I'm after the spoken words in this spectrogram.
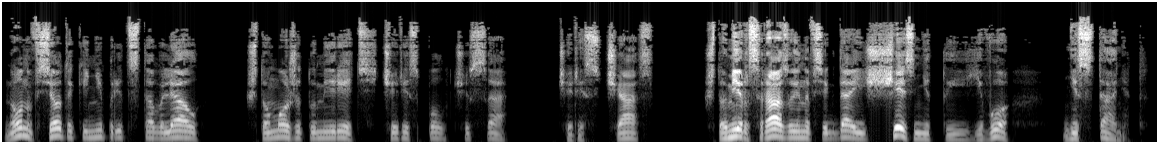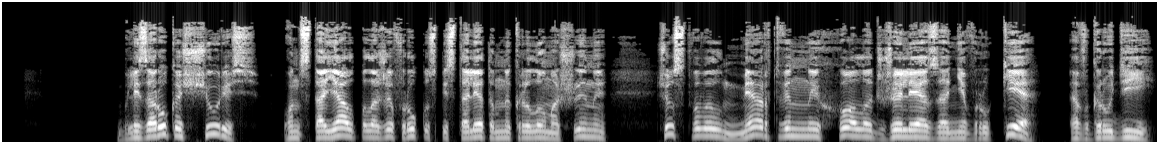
Но он все-таки не представлял, что может умереть через полчаса, через час, что мир сразу и навсегда исчезнет, и его не станет. Близоруко щурясь, он стоял, положив руку с пистолетом на крыло машины, чувствовал мертвенный холод железа не в руке, а в груди,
